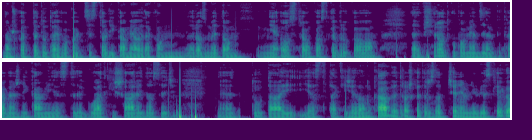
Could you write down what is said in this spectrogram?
na przykład te tutaj w okolicy stolika miały taką rozmytą, nieostrą kostkę brukową, E, W środku pomiędzy jakby krawężnikami jest gładki szary dosyć. E, Tutaj jest taki zielonkawy, troszkę też z odcieniem niebieskiego.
